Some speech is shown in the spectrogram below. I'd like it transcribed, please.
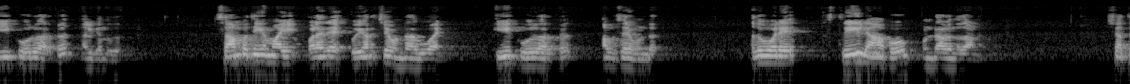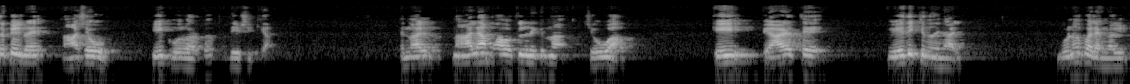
ഈ കൂറുകാർക്ക് നൽകുന്നത്. സാമ്പത്തികമായി വളരെ ഉയർച്ച ഉണ്ടാകുവാൻ ഈ കൂറുകാർക്ക് അവസരമുണ്ട്. അതുപോലെ സ്ത്രീ ലാഭവും ഉണ്ടാകുന്നതാണ്. ശത്രുക്കളുടെ നാശവും ഈ കൂറുകാർക്ക് പ്രതീക്ഷിക്കാം. എന്നാൽ നാലാം ഭാവത്തിൽ നിൽക്കുന്ന ചൊവ്വ ഈ വ്യാഴത്തെ വേദിക്കുന്നതിനാൽ ഗുണഫലങ്ങൾ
